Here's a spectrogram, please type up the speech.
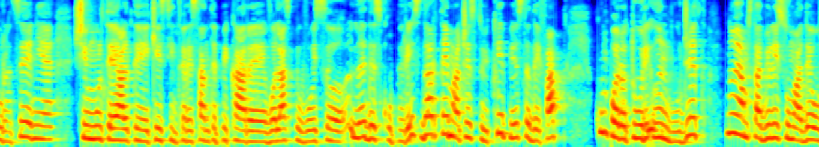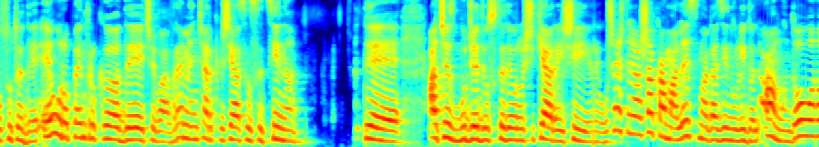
curățenie și multe alte chestii interesante pe care vă las pe voi să le descoperiți, dar tema acestui clip este de fapt cumpărături în buget. Noi am stabilit suma de 100 de euro pentru că de ceva vreme încearcă și ea să se țină de acest buget de 100 de euro și chiar îi și reușește, așa că am ales magazinul Lidl amândouă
